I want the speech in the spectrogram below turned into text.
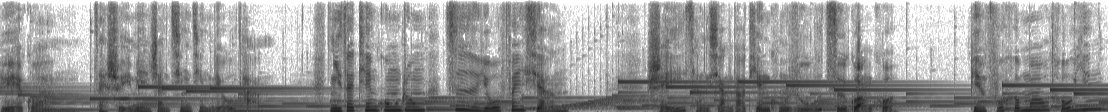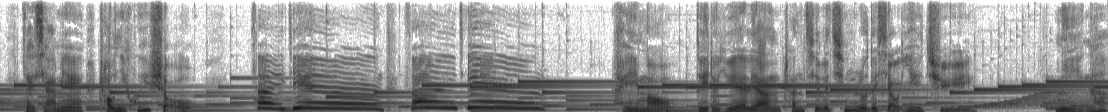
月光在水面上静静流淌，你在天空中自由飞翔。谁曾想到天空如此广阔？蝙蝠和猫头鹰在下面朝你挥手，再见，再见。黑猫对着月亮唱起了轻柔的小夜曲。你呢？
